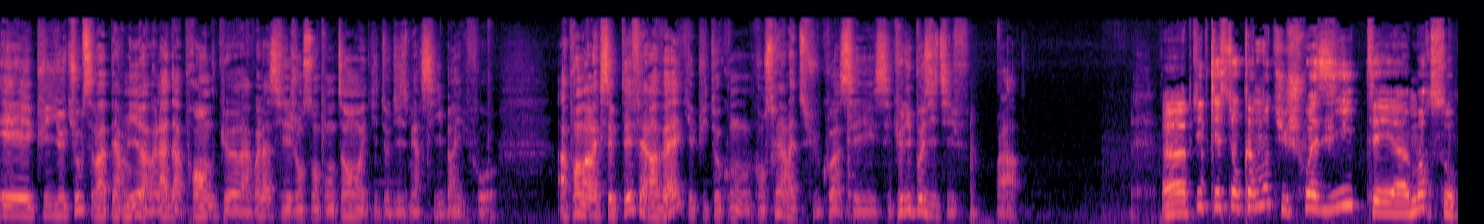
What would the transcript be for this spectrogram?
Et puis YouTube, ça m'a permis, bah, voilà, d'apprendre que, ah, voilà, si les gens sont contents et qu'ils te disent merci, ben il faut apprendre à l'accepter, faire avec, et puis te con- construire là-dessus quoi. C'est c'est que du positif. Voilà. Euh, petite question, comment tu choisis tes euh, morceaux?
